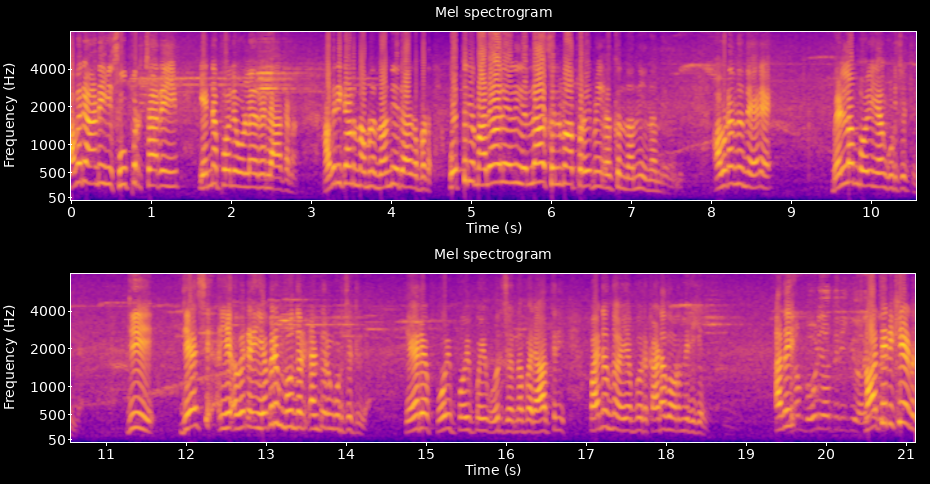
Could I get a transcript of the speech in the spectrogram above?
അവരാണ് ഈ സൂപ്പർ സ്റ്റാറേയും എന്നെ പോലെ ഉള്ളവരെല്ലാക്കണം അവർക്കാണ് നമ്മൾ നന്ദി രേഖപ്പെടുക ഒത്തിരി മലയാളികൾ എല്ലാ സിനിമാ പ്രേമികൾക്കും നന്ദി നന്ദി നന്ദി. അവിടെ നിന്ന് നേരെ വെള്ളം പോലും ഞാൻ കുടിച്ചിട്ടില്ല. ഈ ജേസി ഇവർ ഇവരും മൂന്ന് രണ്ടുപേരും കുടിച്ചിട്ടില്ല. നേരെ പോയി പോയി പോയി ഒരു ചെന്നപ്പോൾ രാത്രി പതിനൊന്ന് കഴിയപ്പോൾ ഒരു കട തുറന്നിരിക്കുന്നു. അത് കാത്തിരിക്കുകയാണ്.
